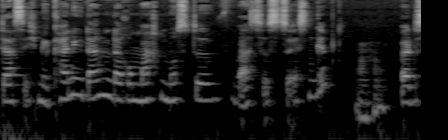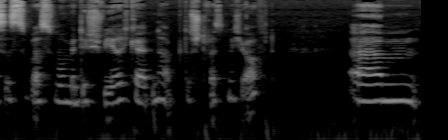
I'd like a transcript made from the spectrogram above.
dass ich mir keine Gedanken darum machen musste, was es zu essen gibt. Mhm. Weil das ist was, womit ich Schwierigkeiten habe. Das stresst mich oft. Ähm,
